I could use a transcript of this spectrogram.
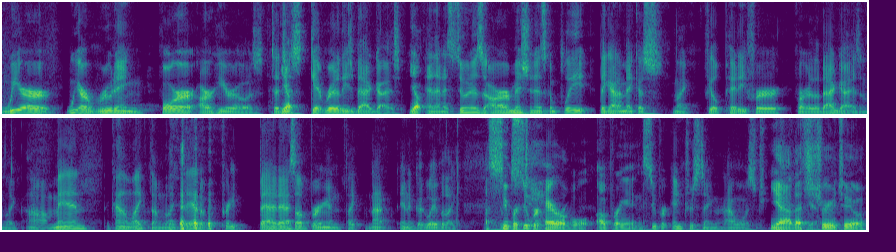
we are we are rooting for our heroes to just get rid of these bad guys. Yep. And then as soon as our mission is complete, they got to make us like feel pity for for the bad guys. And it's like, oh man, I kind of like them. Like they had a pretty badass upbringing. Like not in a good way, but like a super, super- terrible upbringing. super interesting. I was Yeah, that's true too.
